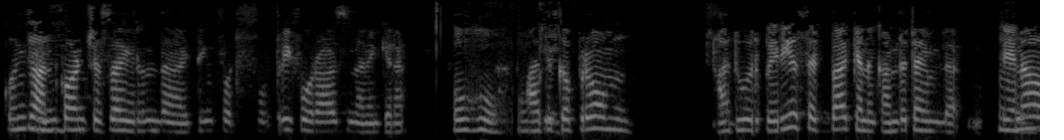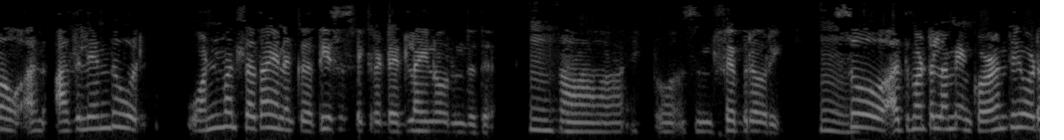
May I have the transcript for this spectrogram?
கொஞ்சம் அன்கான்சியஸா இருந்தேன் I think for three four hours நினைக்கிறேன். அதுக்கப்புறம் அது ஒரு பெரிய செட்பேக் எனக்கு அந்த டைம்ல ஏன்னா அதுல இருந்து ஒரு ஒன் மந்த்ல தான் எனக்கு தீசஸ் வைக்கிற டெட்லைனும் இருந்தது. பிப்ரவரி சோ அது மட்டும் இல்லாம என் குழந்தையோட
